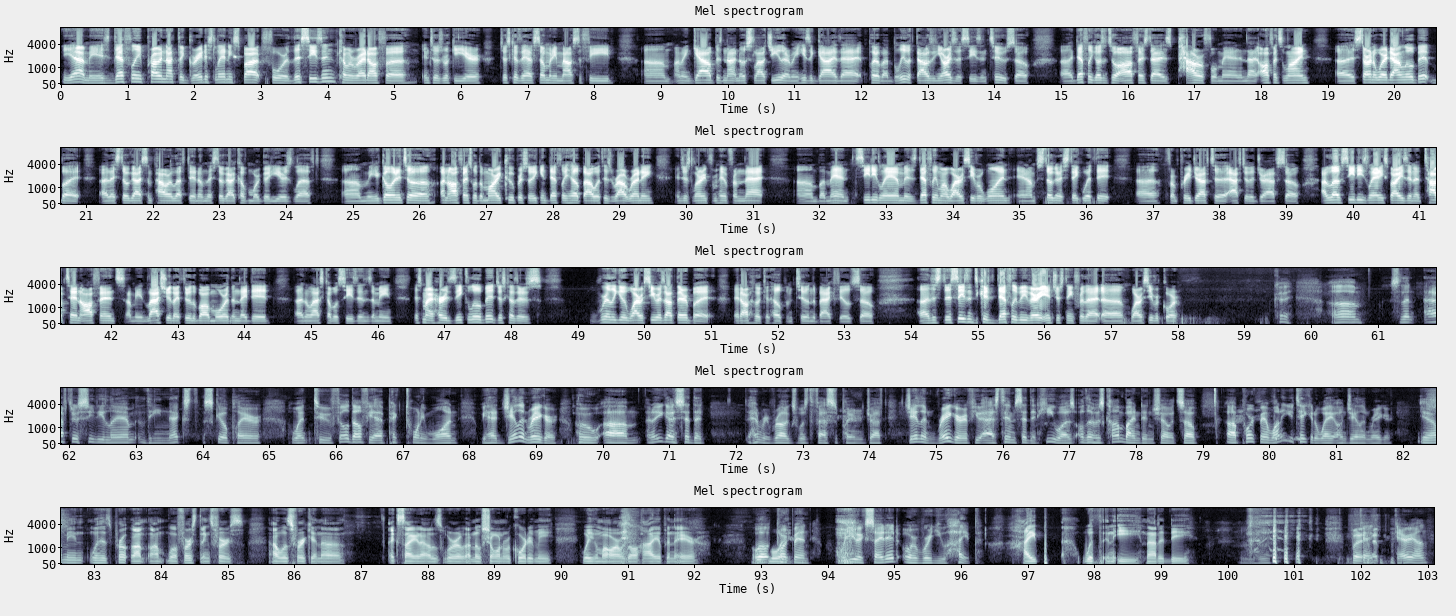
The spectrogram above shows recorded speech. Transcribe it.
Yeah, I mean, it's definitely probably not the greatest landing spot for this season, coming right off uh, into his rookie year, just because they have so many mouths to feed. Um, I mean, Gallup is not no slouch either. I mean, he's a guy that put up, I believe, a thousand yards this season too. So uh, definitely goes into an offense that is powerful, man. And that offensive line uh, is starting to wear down a little bit, but uh, they still got some power left in them. They still got a couple more good years left. Um, I mean, you're going into a, an offense with Amari Cooper, so he can definitely help out with his route running and just learning from him from that. Um, but man, CeeDee Lamb is definitely my wide receiver one, and I'm still going to stick with it uh, from pre-draft to after the draft. So I love CeeDee's landing spot. He's in a top ten offense. I mean, last year they threw the ball more than they did uh, in the last couple of seasons. I mean, this might hurt Zeke a little bit just because there's really good wide receivers out there, but it also could help him too in the backfield. So. Uh, this this season could definitely be very interesting for that uh, wide receiver core. Okay. Um, so then after CeeDee Lamb, the next skill player went to Philadelphia at pick 21. We had Jalen Reagor, who um, I know you guys said that Henry Ruggs was the fastest player in the draft. Jalen Reagor, if you asked him, said that he was, although his combine didn't show it. So, uh, Porkman, why don't you take it away on Jalen Reagor? Yeah, I mean, with his pro, um, um, well, first things first, I was freaking uh, excited out of this world. I know Sean recorded me waving my arms all high up in the air. Oh, well, boy. Porkman, were you excited or were you hype? hype with an E, not a D. Mhm. but Okay, carry on.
